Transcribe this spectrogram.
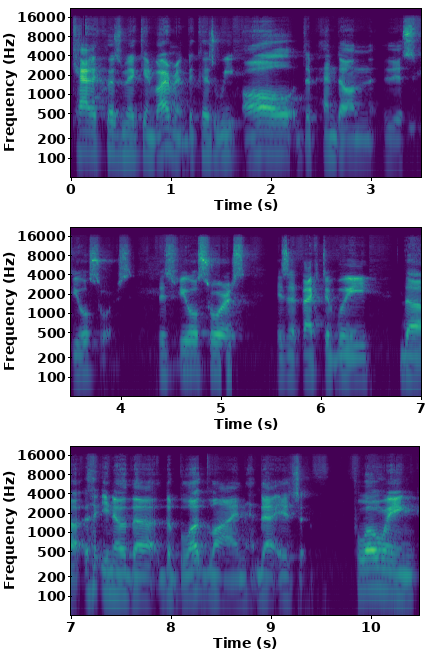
cataclysmic environment because we all depend on this fuel source. This fuel source is effectively the you know the the bloodline that is flowing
